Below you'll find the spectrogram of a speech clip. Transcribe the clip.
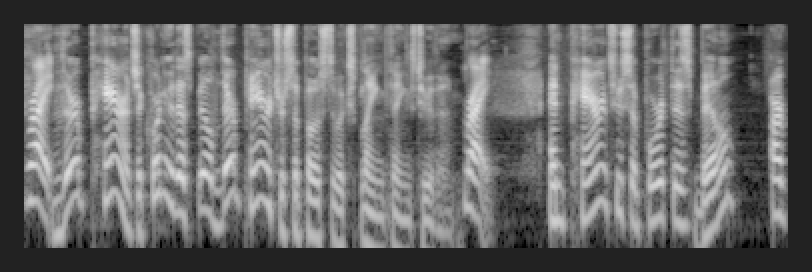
Right. Their parents, according to this bill, their parents are supposed to explain things to them. Right. And parents who support this bill are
